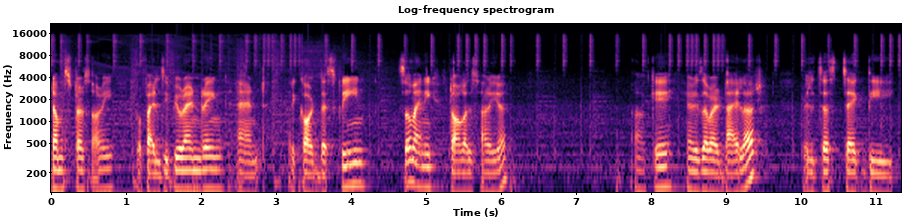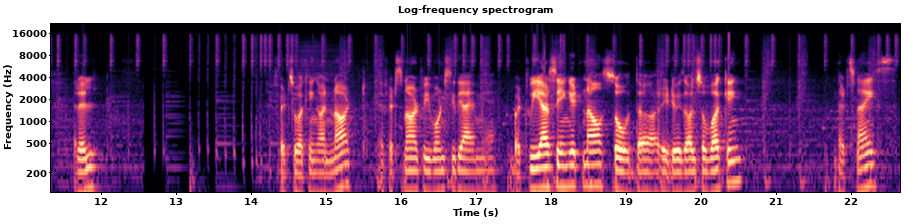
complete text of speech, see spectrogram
dumpster sorry profile gpu rendering and record the screen. So many toggles are here okay here is our dialer. We'll just check the RIL if it's working or not. If it's not we won't see the IMEI but we are seeing it now so the radio is also working. That's nice.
